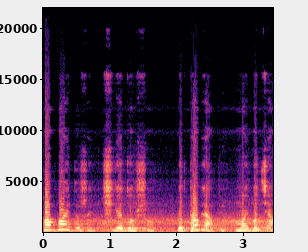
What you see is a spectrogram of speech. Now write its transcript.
Вам байдуже, чиє душу відправляти в майбуття.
